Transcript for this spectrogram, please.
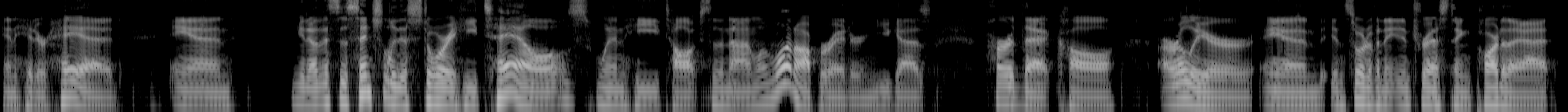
and hit her head. And you know, that's essentially the story he tells when he talks to the 911 operator. And you guys heard that call earlier. And in sort of an interesting part of that,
